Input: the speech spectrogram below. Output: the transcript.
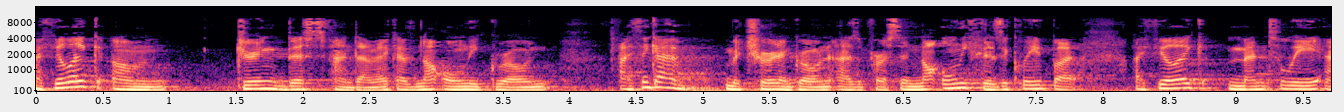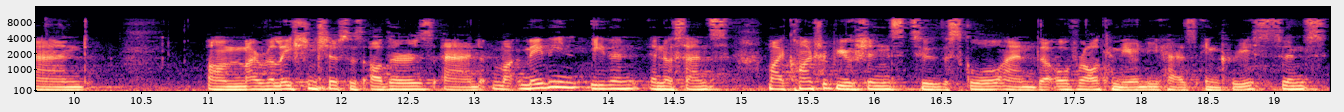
I feel like um, during this pandemic, I've not only grown, I think I have matured and grown as a person, not only physically, but I feel like mentally and um, my relationships with others, and my, maybe even in a sense, my contributions to the school and the overall community has increased since.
